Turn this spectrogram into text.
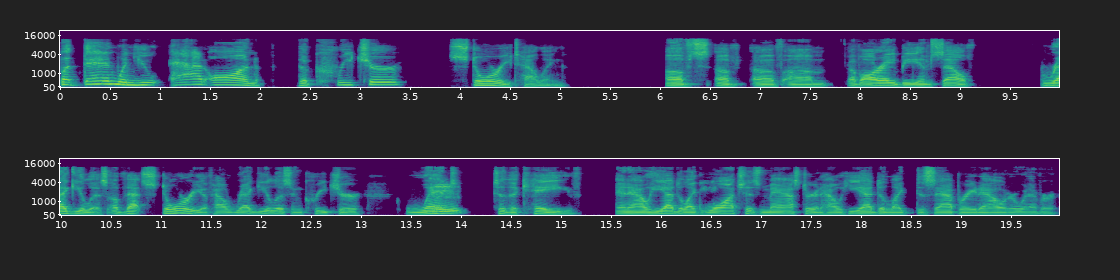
But then when you add on the Kreacher storytelling of of of um of RAB himself, Regulus, of that story of how Regulus and Kreacher went mm. to the cave and how he had to like watch his master and how he had to like disapparate out or whatever.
